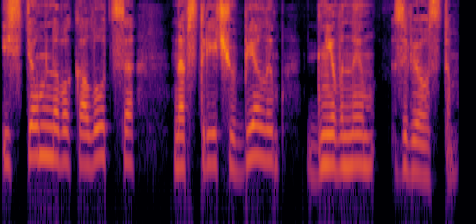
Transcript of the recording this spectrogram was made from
из темного колодца навстречу белым дневным звездам.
